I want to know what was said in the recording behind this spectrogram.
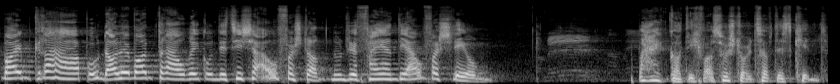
war im Grab und alle waren traurig und jetzt ist er auferstanden und wir feiern die Auferstehung. Amen. Mein Gott, ich war so stolz auf das Kind.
